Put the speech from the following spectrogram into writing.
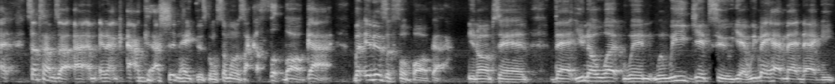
I sometimes I, I and I, I, I, shouldn't hate this, but when someone was like a football guy, but it is a football guy. You know what I'm saying? That you know what when when we get to yeah, we may have Matt Nagy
